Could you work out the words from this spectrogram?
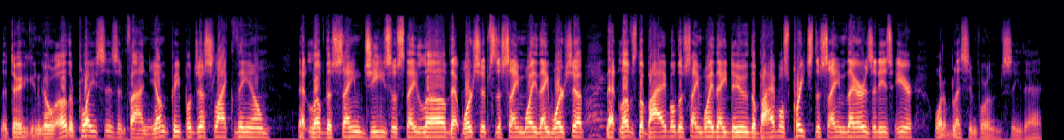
that they can go other places and find young people just like them that love the same Jesus they love, that worships the same way they worship, that loves the Bible the same way they do. The Bible's preached the same there as it is here. What a blessing for them to see that.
